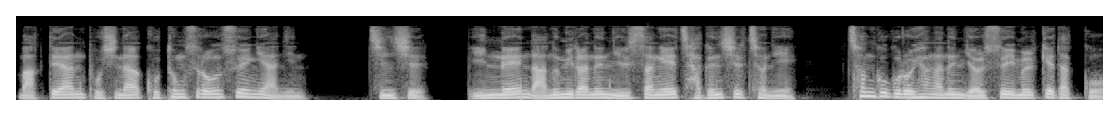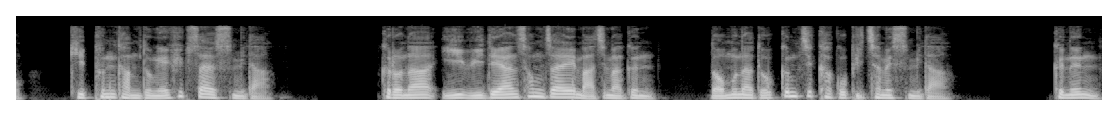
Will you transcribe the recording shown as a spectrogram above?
막대한 보시나 고통스러운 수행이 아닌 진실, 인내의 나눔이라는 일상의 작은 실천이 천국으로 향하는 열쇠임을 깨닫고 깊은 감동에 휩싸였습니다. 그러나 이 위대한 성자의 마지막은 너무나도 끔찍하고 비참했습니다. 그는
